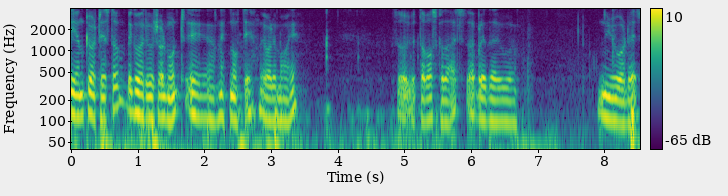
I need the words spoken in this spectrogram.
Ian Curtis da begår jo selvmord i 1980, det var det mai. Så ut av vaska der, da blir det jo New Order.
